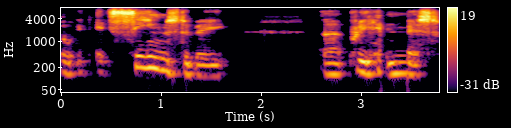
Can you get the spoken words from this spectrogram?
it, it, seems to be uh, pretty hit and miss.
